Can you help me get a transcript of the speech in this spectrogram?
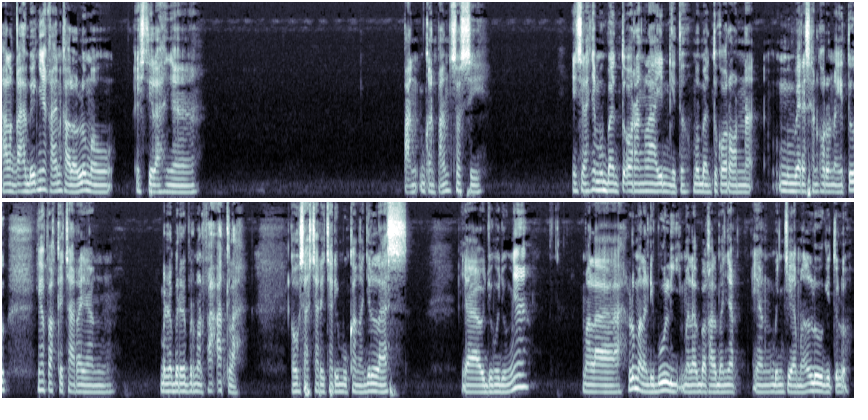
Alangkah baiknya kan kalau lu mau istilahnya pan bukan pansos sih. Istilahnya membantu orang lain gitu. Membantu corona membereskan corona itu ya pakai cara yang benar-benar bermanfaat lah gak usah cari-cari muka nggak jelas. Ya ujung-ujungnya malah lu malah dibully malah bakal banyak yang benci sama lu gitu loh.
